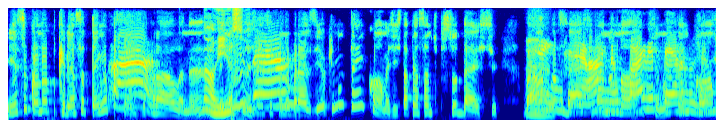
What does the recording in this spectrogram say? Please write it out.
Isso quando a criança tem opção de ir pra aula, né? Não, tem isso- muita gente aqui É. no Brasil que não tem como. A gente tá pensando, tipo, Sudeste. Vai lá no Gente, Nordeste, é, vai ai, no Norte, não tem como.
